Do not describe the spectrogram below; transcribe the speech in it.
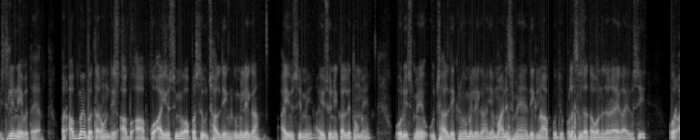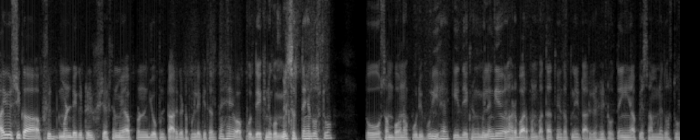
इसलिए नहीं बताया। और अब मैं बता रहा हूँ अब आपको आई में वापस से उछाल देखने को मिलेगा। आई में आई निकाल लेता हूँ मैं और इसमें उछाल देखने को मिलेगा या माइनस में है देखना आपको जो प्लस में ज़्यादा हुआ नज़र आएगा आई और आई का फिर मंडे के ट्रेड सेक्शन में अपन जो अपन टारगेट अपन लेके चलते हैं वो आपको देखने को मिल सकते हैं दोस्तों। तो संभावना पूरी पूरी है कि देखने को मिलेंगे और हर बार अपन बताते हैं तो अपनी टारगेट हिट होते हैं आपके सामने दोस्तों।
